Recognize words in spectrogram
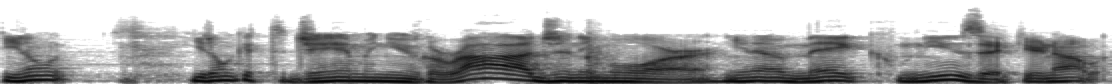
you don't you don't get to jam in your garage anymore. You know, make music. You're not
